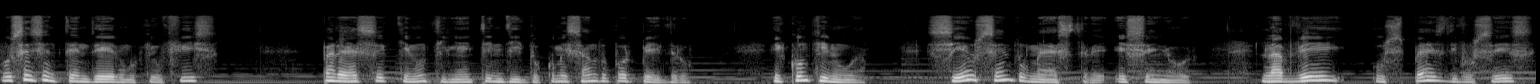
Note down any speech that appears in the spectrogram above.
Vocês entenderam o que eu fiz? Parece que não tinha entendido, começando por Pedro. E continua: Se eu, sendo mestre e senhor, lavei os pés de vocês,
